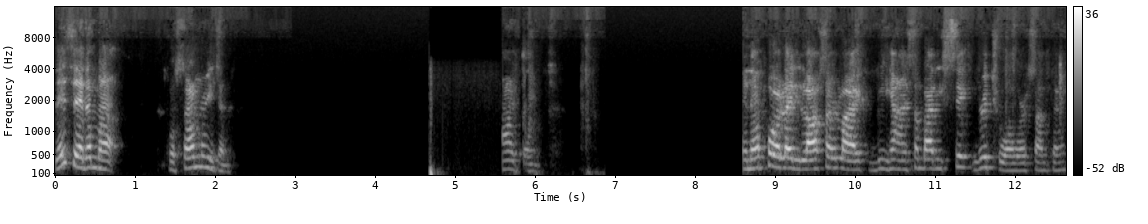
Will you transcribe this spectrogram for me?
They set them up for some reason. I think. And that poor lady lost her life behind somebody's sick ritual or something.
